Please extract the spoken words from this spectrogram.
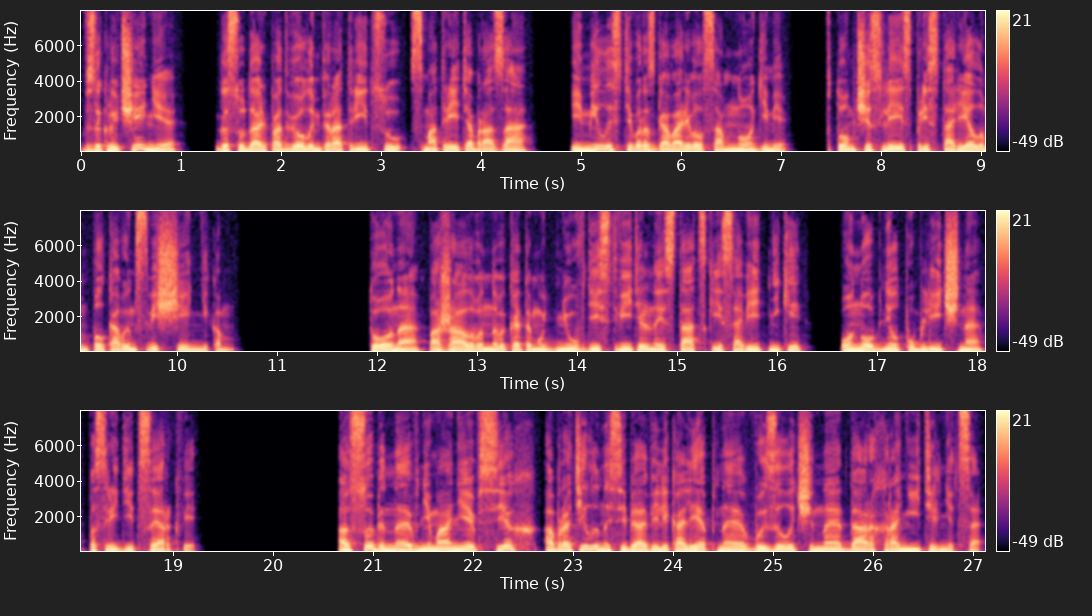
В заключение государь подвел императрицу смотреть образа и милостиво разговаривал со многими, в том числе и с престарелым полковым священником. Тона, пожалованного к этому дню в действительные статские советники, он обнял публично посреди церкви. Особенное внимание всех обратила на себя великолепная вызолоченная дарохранительница,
